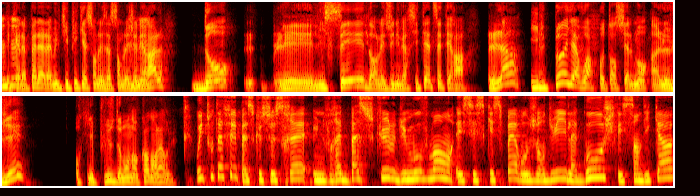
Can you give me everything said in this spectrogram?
et Mhm. qu'elle appelle à la multiplication des assemblées Mhm. générales dans les lycées, dans les universités, etc. Là, il peut y avoir potentiellement un levier pour qu'il y ait plus de monde encore dans la rue. Oui, tout à fait, parce que ce serait une vraie bascule du mouvement, et c'est ce qu'espère aujourd'hui la gauche, les syndicats,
